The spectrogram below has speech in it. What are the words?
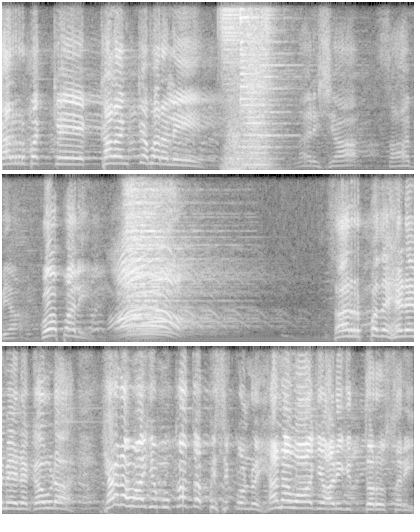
ಗರ್ಭಕ್ಕೆ ಕಳಂಕ ಬರಲಿ. ನರಿಷ ಸಾಬ್ಯ ಗೋಪಾಲಿ. ಸರ್ಪದ ಹೆಡೆ ಮೇಲೆ ಗೌಡ ಹೆಣವಾಗಿ ಮುಖ ತಪ್ಪಿಸಿಕೊಂಡು ಹೆಣವಾಗಿ ಅಡಗಿದ್ದರು ಸರಿ.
